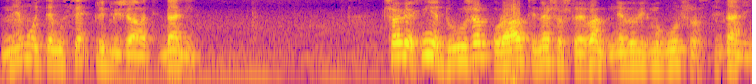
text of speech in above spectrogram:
Nemojte mu se približavati. Dalje. Čovjek nije dužan uraditi nešto što je van njegovih mogućnosti. Dalje.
